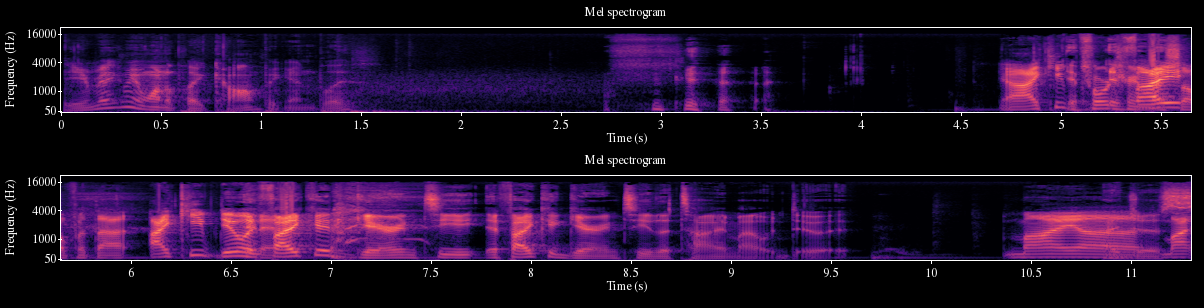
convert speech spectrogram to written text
You're making me want to play comp again, please. Yeah, I keep If- torturing if I- myself with that. I keep doing if it. I could guarantee, if I could guarantee the time, I would do it. my uh, I just my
